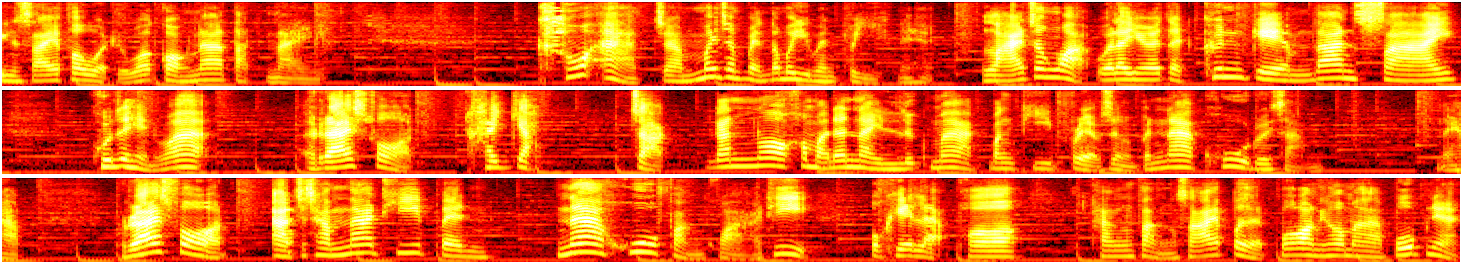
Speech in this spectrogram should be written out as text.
inside forward หรือว่ากองหน้าตัดในเนี่ยเขาอาจจะไม่จำเป็นต้องมายืนเป็นปีกนะฮะหลายจังหวะเวลายูไนเต็ดขึ้นเกมด้านซ้าย คุณจะเห็นว่าแรชฟอร์ดขยับ จากด้านนอกเข้ามาด้านในลึกมาก บางทีเปรียบเสมือนเป็นหน้าคู่ด้วยซ้ำนะครับไรส์ฟอร์ดอาจจะทำหน้าที่เป็นหน้าคู่ฝั่งขวาที่โอเคแหละพอทางฝั่งซ้ายเปิดป้อนเข้ามาปุ๊บเนี่ย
